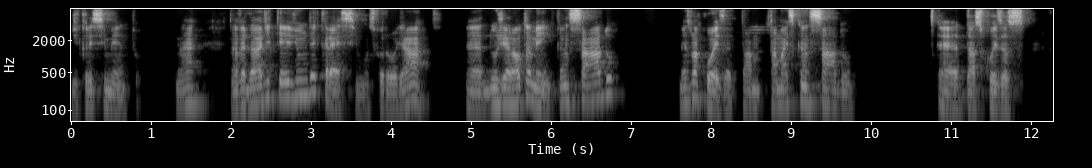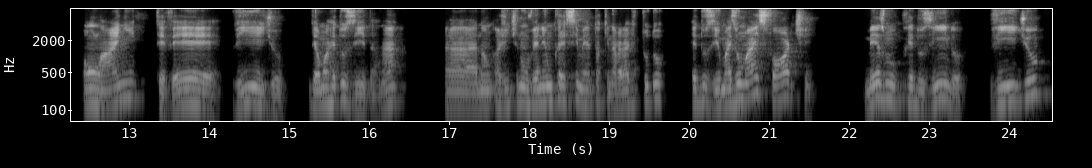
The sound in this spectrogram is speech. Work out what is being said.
de crescimento? Né? Na verdade, teve um decréscimo, se for olhar, é, no geral também. Cansado, mesma coisa, está tá mais cansado é, das coisas online, TV, vídeo, deu uma reduzida, né? É, não, a gente não vê nenhum crescimento aqui, na verdade, tudo reduziu, mas o mais forte, mesmo reduzindo, vídeo,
